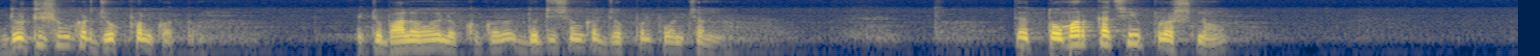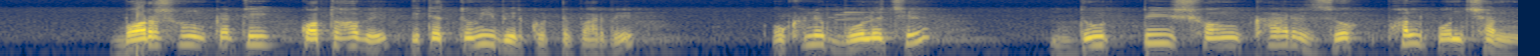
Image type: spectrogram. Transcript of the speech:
দুটি সংখ্যার যোগফল কত? একটু ভালোভাবে লক্ষ্য করো, দুটি সংখ্যার যোগফল পঞ্চান্ন। তো তোমার কাছেই প্রশ্ন, বড় সংখ্যাটি কত হবে এটা তুমি বের করতে পারবে। ওখানে বলেছে, দুটি সংখ্যার যোগফল পঞ্চান্ন।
